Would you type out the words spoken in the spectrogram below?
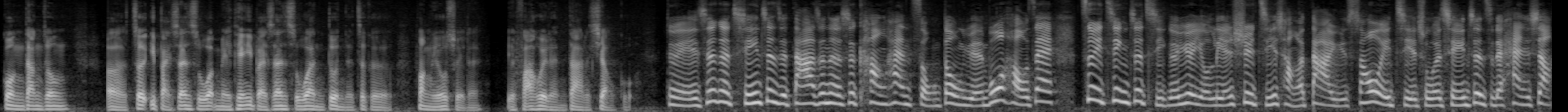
过程当中，呃，这一百三十万每天一百三十万吨的这个放流水呢，也发挥了很大的效果。对，这个前一阵子大家真的是抗旱总动员，不过好在最近这几个月有连续几场的大雨，稍微解除了前一阵子的旱象，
